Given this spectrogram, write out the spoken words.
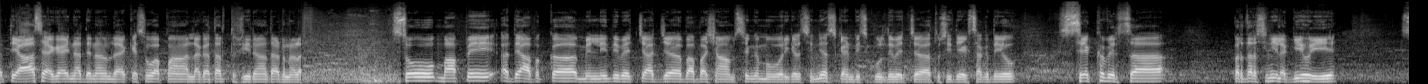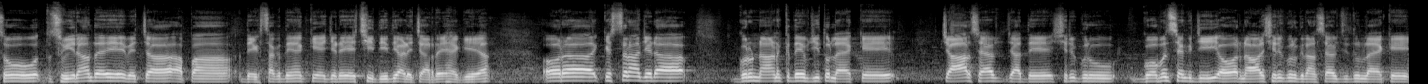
ਇਤਿਹਾਸ ਹੈਗਾ ਇਹਨਾਂ ਦਿਨਾਂ ਨੂੰ ਲੈ ਕੇ ਸੋ ਆਪਾਂ ਲਗਾਤਾਰ ਤਸਵੀਰਾਂ ਤੁਹਾਡੇ ਨਾਲ। ਸੋ ਮਾਪੇ ਅਧਿਆਪਕ ਮਿਲਣੀ ਦੇ ਵਿੱਚ ਅੱਜ Baba Sham Singh memorial senior secondary school ਦੇ ਵਿੱਚ ਤੁਸੀਂ ਦੇਖ ਸਕਦੇ ਹੋ। ਸਿੱਖ ਵਿਰਸਾ ਪ੍ਰਦਰਸ਼ਨੀ ਲੱਗੀ ਹੋਈ ਹੈ ਸੋ ਤਸਵੀਰਾਂ ਦੇ ਵਿੱਚ ਆਪਾਂ ਦੇਖ ਸਕਦੇ ਹਾਂ ਕਿ ਜਿਹੜੇ ਸ਼ਹੀਦੀ ਦਿਹਾੜੇ ਚੱਲ ਰਹੇ ਹੈਗੇ ਆ। ਔਰ ਕਿਸ ਤਰ੍ਹਾਂ ਜਿਹੜਾ ਗੁਰੂ ਨਾਨਕ ਦੇਵ ਜੀ ਤੋਂ ਲੈ ਕੇ ਚਾਰ ਸਾਹਿਬਜ਼ਾਦੇ ਸ੍ਰੀ ਗੁਰੂ ਗੋਬਿੰਦ ਸਿੰਘ ਜੀ ਔਰ ਨਾਲ ਸ੍ਰੀ ਗੁਰੂ ਗ੍ਰੰਥ ਸਾਹਿਬ ਜੀ ਤੋਂ ਲੈ ਕੇ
